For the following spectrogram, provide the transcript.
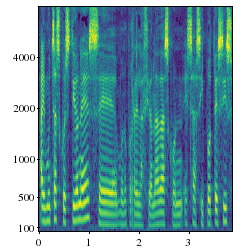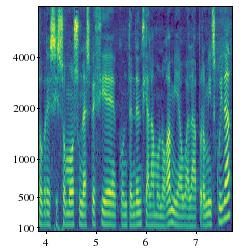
Hay muchas cuestiones eh, bueno, pues relacionadas con esas hipótesis sobre si somos una especie con tendencia a la monogamia o a la promiscuidad.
